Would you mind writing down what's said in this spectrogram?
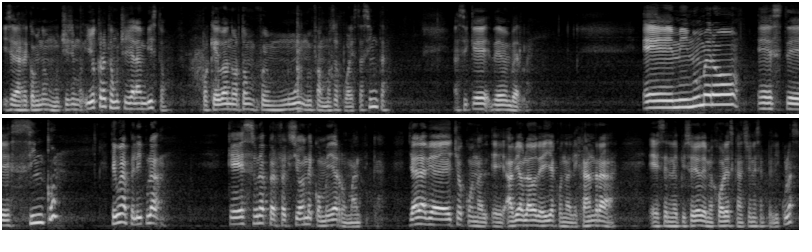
y se la recomiendo muchísimo. Y yo creo que muchos ya la han visto, porque Edward Norton fue muy muy famoso por esta cinta. Así que deben verla. En mi número este 5 tengo una película que es una perfección de comedia romántica Ya la había hecho con, eh, había hablado de ella con Alejandra, es en el episodio de mejores canciones en películas.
